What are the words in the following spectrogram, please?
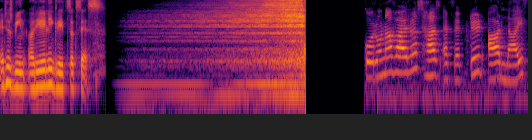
it has been a really great success. Coronavirus has affected our life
